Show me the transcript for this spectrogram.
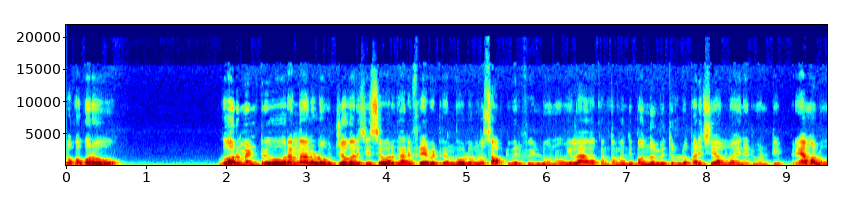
ఒక్కొక్కరు గవర్నమెంట్ రంగాలలో ఉద్యోగాలు చేసేవారు కానీ ప్రైవేట్ రంగంలోనూ సాఫ్ట్వేర్ ఫీల్డ్లోనూ ఇలాగ కొంతమంది బంధుమిత్రులు పరిచయాల్లో అయినటువంటి ప్రేమలు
